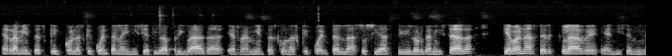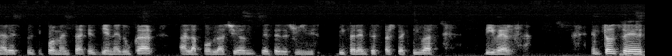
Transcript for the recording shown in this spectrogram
herramientas que con las que cuenta la iniciativa privada, herramientas con las que cuenta la sociedad civil organizada, que van a ser clave en diseminar este tipo de mensajes y en educar a la población desde sus diferentes perspectivas diversas. Entonces,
